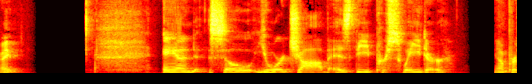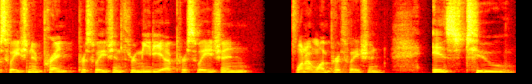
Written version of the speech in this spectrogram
right? And so your job as the persuader, you know, persuasion in print, persuasion through media, persuasion one on one persuasion is to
